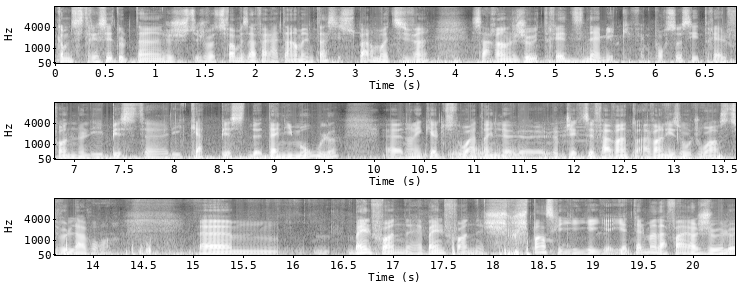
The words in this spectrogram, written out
comme stressé tout le temps, je, vais-tu faire mes affaires à temps? En même temps, c'est super motivant. Ça rend le jeu très dynamique. Fait que pour ça, c'est très le fun, les pistes, euh, les quatre pistes d'animaux euh, dans lesquelles tu dois atteindre l'objectif avant, avant les autres joueurs si tu veux l'avoir. Euh, ben le fun, ben le fun. Je, pense qu'il y, a tellement d'affaires à ce jeu-là.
